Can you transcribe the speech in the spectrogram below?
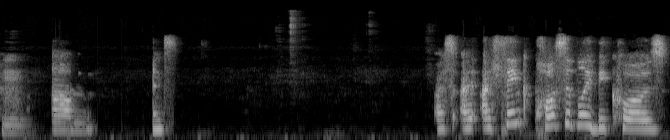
Hmm. um, and I, I think possibly because,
